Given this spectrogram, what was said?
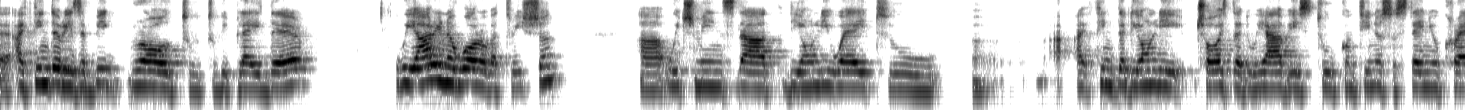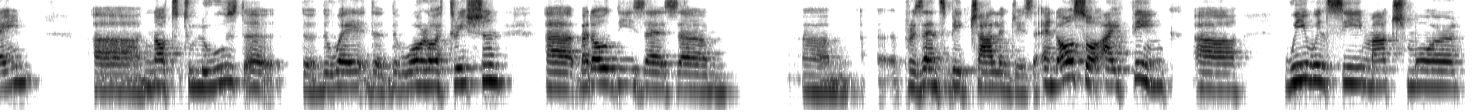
Uh, I think there is a big role to, to be played there. We are in a war of attrition, uh, which means that the only way to uh, I think that the only choice that we have is to continue sustain Ukraine, uh, not to lose the, the, the way the, the war of attrition, uh, but all these as um, um, uh, presents big challenges. And also, I think we will see much more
